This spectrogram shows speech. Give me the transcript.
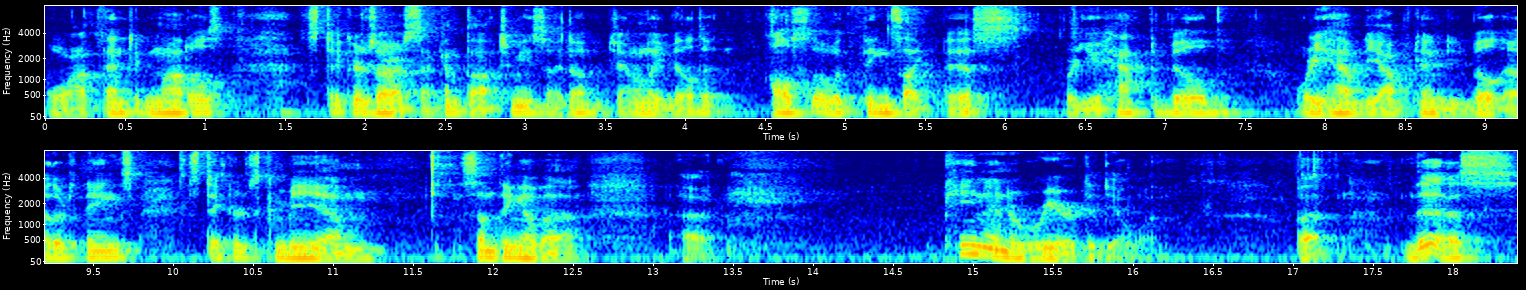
or authentic models, stickers are a second thought to me, so I don't generally build it. Also with things like this, where you have to build or you have the opportunity to build other things, stickers can be um, something of a, a pain in the rear to deal with. But this,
